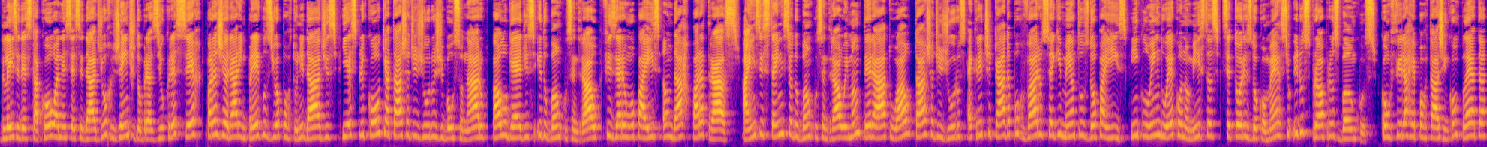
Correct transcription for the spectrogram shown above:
Glaze destacou a necessidade urgente do Brasil crescer para gerar empregos e oportunidades e explicou que a taxa de juros de Bolsonaro, Paulo Guedes e do Banco Central fizeram o país andar para trás. A insistência do Banco Central em manter a atual taxa de juros é criticada por vários segmentos do país, incluindo economistas, setores do comércio e dos próprios bancos. Confira a reportagem completa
